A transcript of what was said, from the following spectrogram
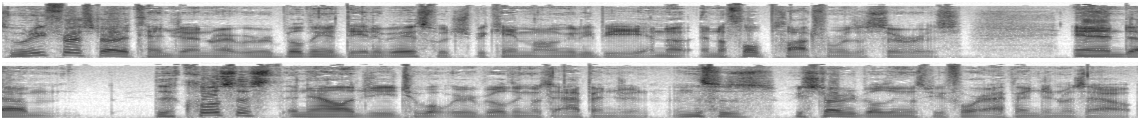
So when we first started 10gen, right, we were building a database which became MongoDB and a, and a full platform as a service. And um, the closest analogy to what we were building was App Engine, and this was we started building this before App Engine was out,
